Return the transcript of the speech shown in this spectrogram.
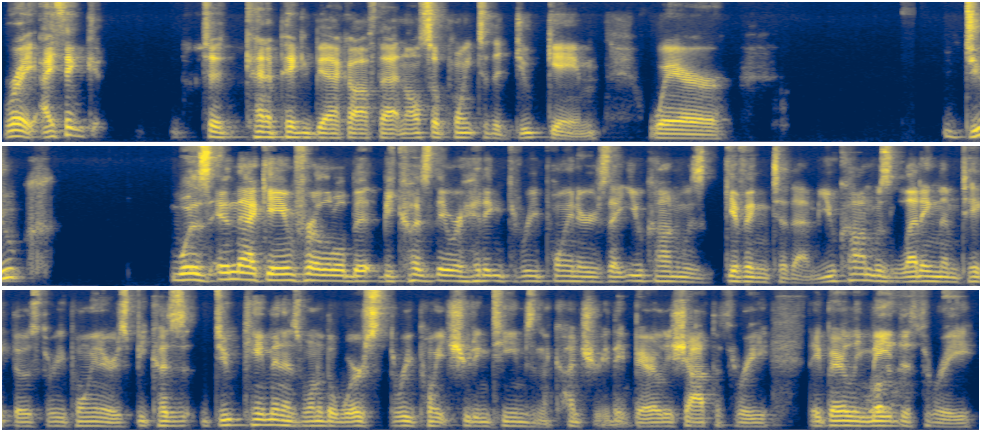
Right. I think to kind of piggyback off that and also point to the Duke game where Duke was in that game for a little bit because they were hitting three pointers that UConn was giving to them. UConn was letting them take those three pointers because Duke came in as one of the worst three point shooting teams in the country. They barely shot the three, they barely made the three.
